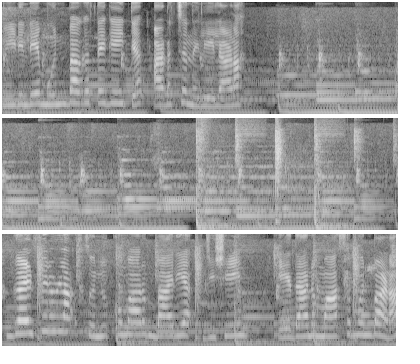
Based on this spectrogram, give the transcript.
വീടിന്റെ മുൻഭാഗത്തെ ഗേറ്റ് അടച്ച നിലയിലാണ്. ഗൾഫിലുള്ള സുനിൽകുമാറും ഭാര്യ ജിഷയും ഏതാനും മാസം മുൻപാണ്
